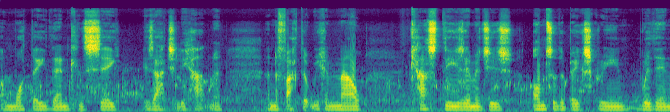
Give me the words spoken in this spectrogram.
and what they then can see is actually happening and the fact that we can now cast these images onto the big screen within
